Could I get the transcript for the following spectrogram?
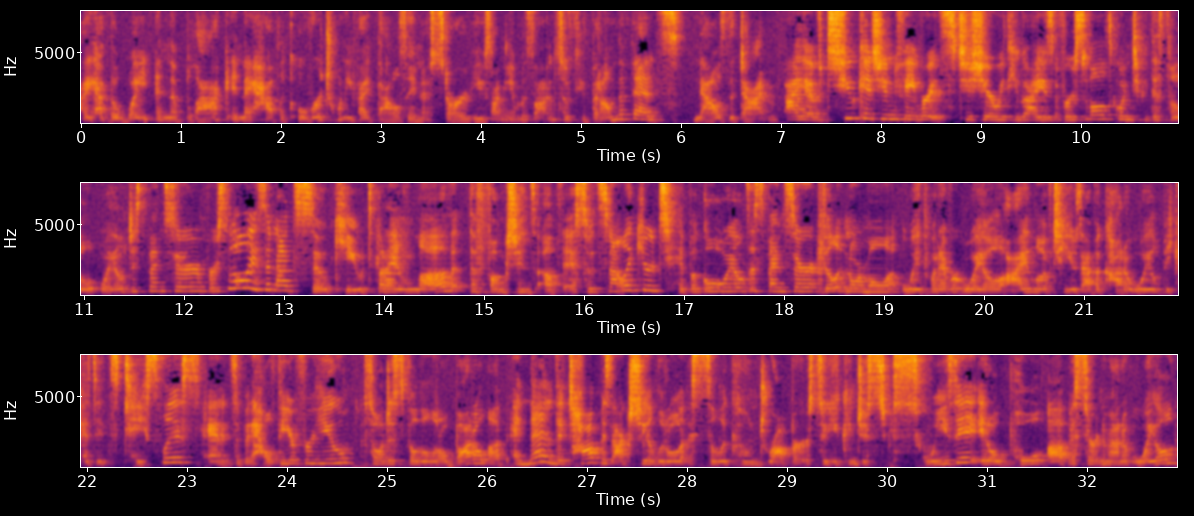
I have the white and the black and they have like over 25,000 star reviews on Amazon. So if you've been on the fence, now's the time. I have two kitchen favorites to share with you guys. First of all, it's going to be this little oil dispenser. First of all, is it not so cute? But I love the functions of this. So it's not like your typical oil dispenser. Fill it normal with whatever oil. I love to use avocado oil because it's tasteless and it's a bit healthier for you. So I'll just fill the little bottle up. And then the top is actually a little silicone dropper. So you can just squeeze it. It'll pull up a certain amount of oil,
